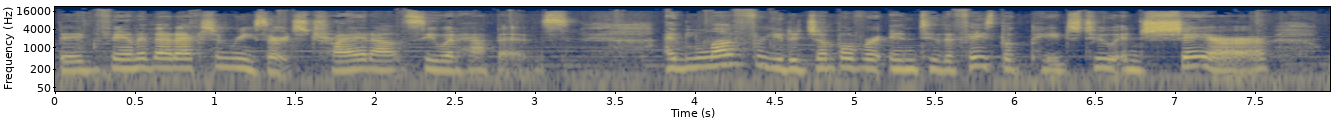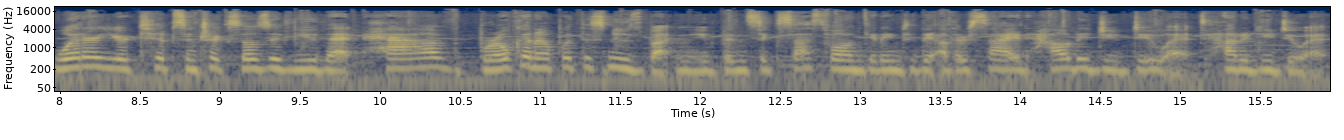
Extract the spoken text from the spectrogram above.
big fan of that action research. Try it out, see what happens. I'd love for you to jump over into the Facebook page too and share what are your tips and tricks. Those of you that have broken up with the snooze button, you've been successful in getting to the other side. How did you do it? How did you do it?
